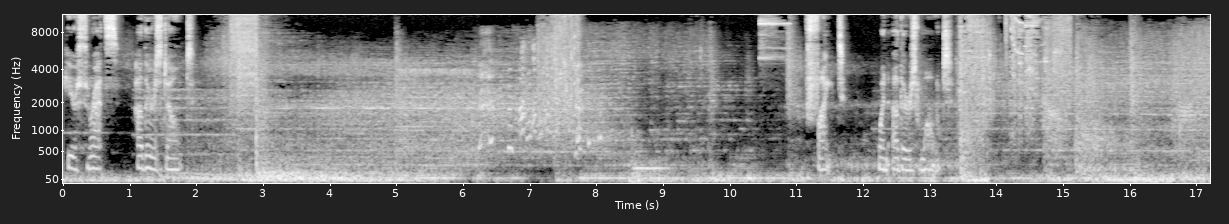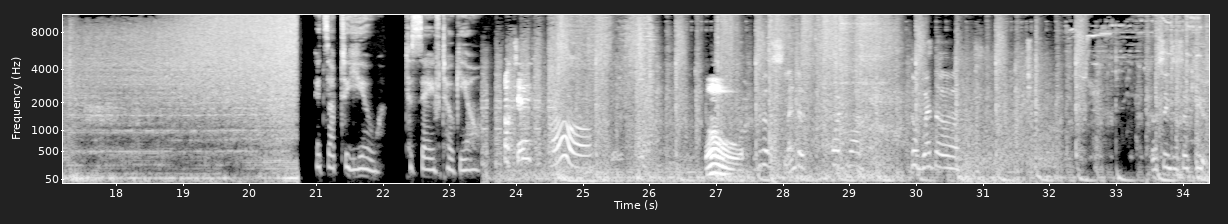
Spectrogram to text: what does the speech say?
Hear threats others don't. Fight when others won't. It's up to you to save Tokyo. Okay. Oh. Whoa. Look at the slender. The weather. Those things are so cute.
